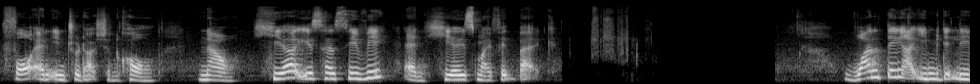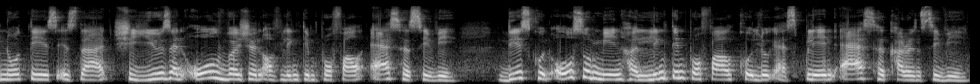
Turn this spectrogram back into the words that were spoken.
for an introduction call. Now, here is her CV and here is my feedback. One thing I immediately noticed is that she used an old version of LinkedIn profile as her CV. This could also mean her LinkedIn profile could look as plain as her current CV.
